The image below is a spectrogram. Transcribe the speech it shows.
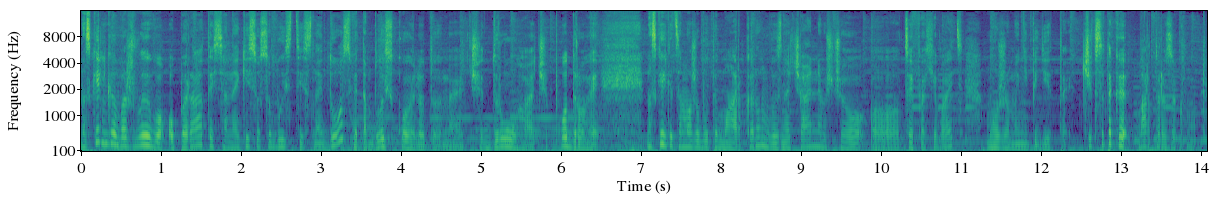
Наскільки важливо опиратися на якийсь особистісний досвід там близької людини, чи друга, чи подруги, наскільки це може бути маркером, визначальним, що цей фахівець може мені підійти? Чи все-таки варто ризикнути?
